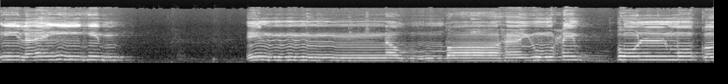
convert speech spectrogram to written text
إليهم. إن الله يحب المقسطين.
